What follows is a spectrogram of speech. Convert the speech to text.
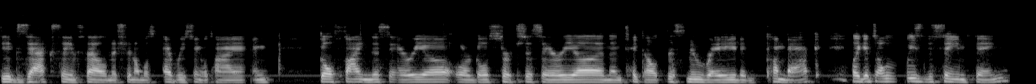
the exact same style mission almost every single time. Go find this area or go search this area and then take out this new raid and come back. Like it's always the same thing.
